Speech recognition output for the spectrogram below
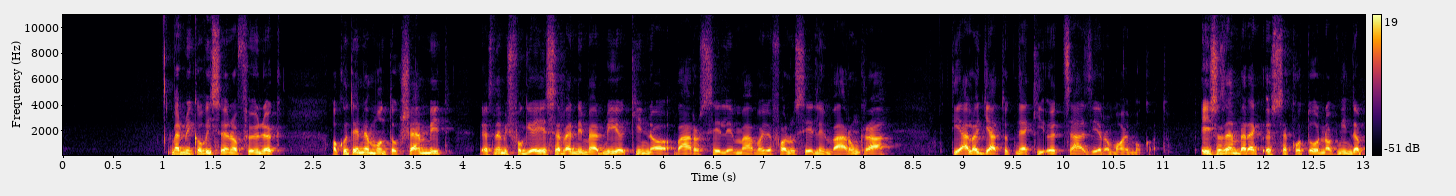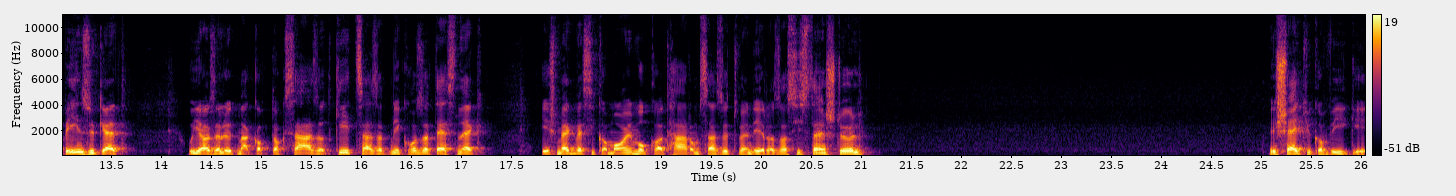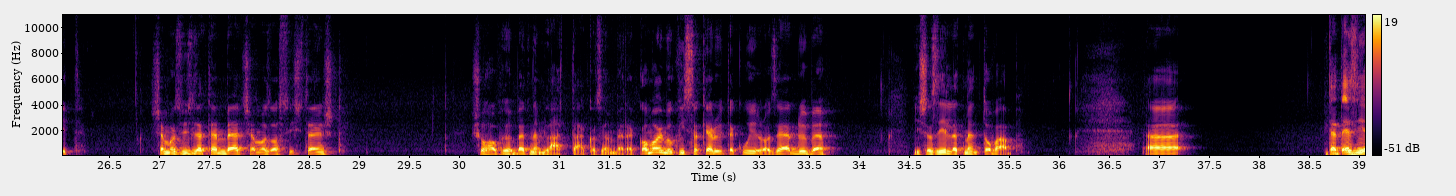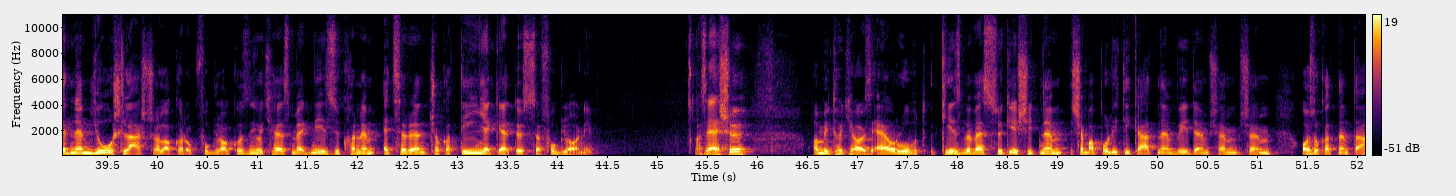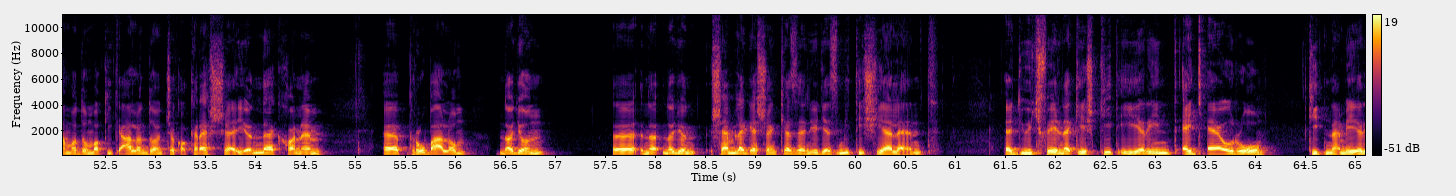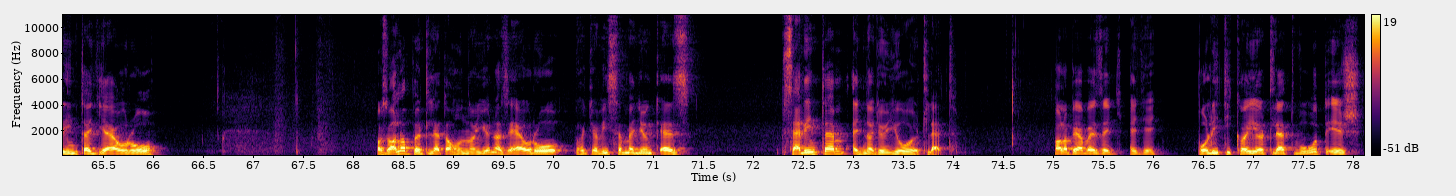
mert mikor visszajön a főnök, akkor én nem mondtok semmit, ezt nem is fogja észrevenni, mert mi kinn a város szélén már, vagy a falu szélén várunk rá, ti eladjátok neki 500 ér a majmokat. És az emberek összekotornak mind a pénzüket, ugye azelőtt már kaptak 100-at, 200-at még hozzatesznek, és megveszik a majmokat 350 ér az asszisztenstől, és sejtjük a végét. Sem az üzletembert, sem az asszisztenst soha többet nem látták az emberek. A majmok visszakerültek újra az erdőbe, és az élet ment tovább. Tehát ezért nem jóslással akarok foglalkozni, hogyha ezt megnézzük, hanem egyszerűen csak a tényeket összefoglalni. Az első, amit hogyha az eurót kézbe vesszük, és itt nem, sem a politikát nem védem, sem, sem azokat nem támadom, akik állandóan csak a kressel jönnek, hanem próbálom nagyon, nagyon semlegesen kezelni, hogy ez mit is jelent egy ügyfélnek, és kit érint egy euró, kit nem érint egy euró. Az alapötlet, ahonnan jön az euró, hogyha visszamegyünk, ez szerintem egy nagyon jó ötlet. Alapjában ez egy, egy, egy politikai ötlet volt, és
